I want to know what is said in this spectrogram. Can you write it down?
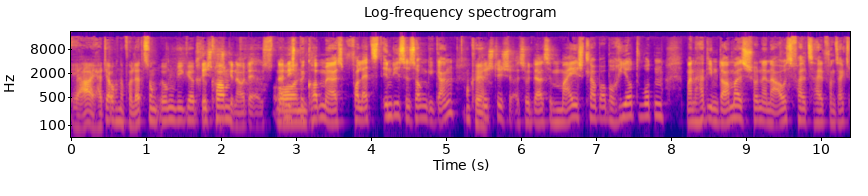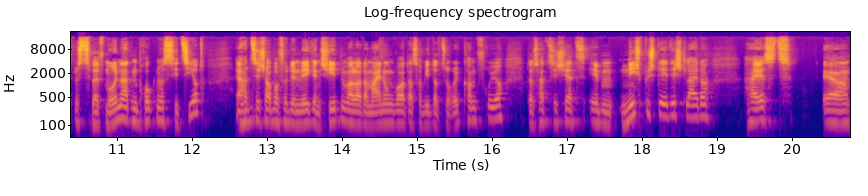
Ja, er hat ja auch eine Verletzung irgendwie ge- Richtig, bekommen. genau. Der ist na, nicht bekommen, er ist verletzt in die Saison gegangen. Okay. Richtig, also der ist im Mai, ich glaube, operiert worden. Man hat ihm damals schon eine Ausfallzeit von sechs bis zwölf Monaten prognostiziert. Er Mhm. hat sich aber für den Weg entschieden, weil er der Meinung war, dass er wieder zurückkommt früher. Das hat sich jetzt eben nicht bestätigt, leider. Heißt, er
